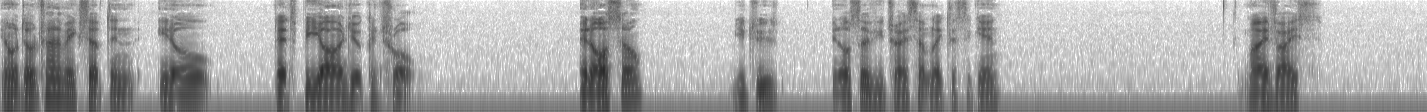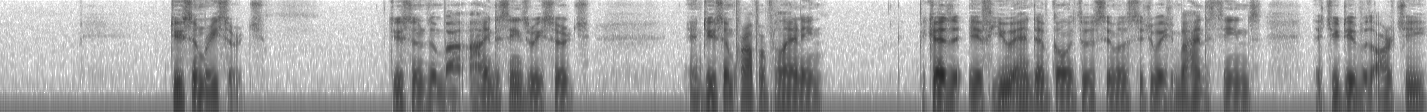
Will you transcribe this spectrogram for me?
You know, don't try to make something. You know, that's beyond your control. And also, you do, and also if you try something like this again, my advice do some research. Do some behind the scenes research and do some proper planning because if you end up going through a similar situation behind the scenes that you did with Archie,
